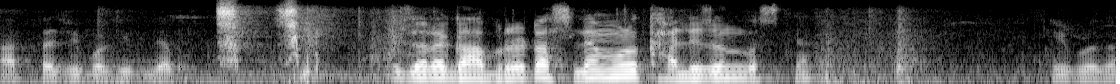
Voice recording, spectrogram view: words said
आता जी बघितली आपण. जरा घाबरट असल्यामुळं खाली जाऊन बसत्या. हे बघा.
